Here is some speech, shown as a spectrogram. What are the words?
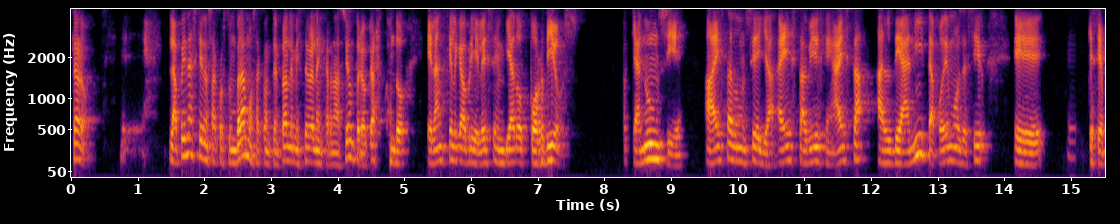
Claro, eh, la pena es que nos acostumbramos a contemplar el misterio de la encarnación, pero claro, cuando el ángel Gabriel es enviado por Dios que anuncie a esta doncella, a esta virgen, a esta aldeanita, podemos decir, eh, que se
